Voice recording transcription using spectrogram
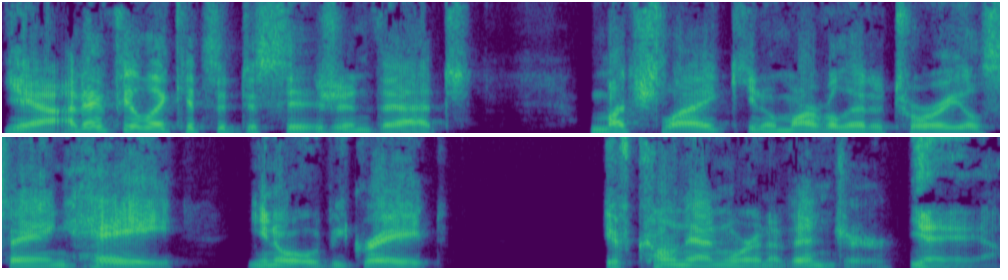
Yeah, and I feel like it's a decision that, much like you know Marvel editorial saying, "Hey, you know what would be great if Conan were an Avenger." Yeah, yeah, yeah,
